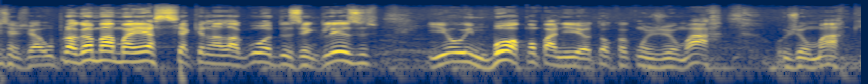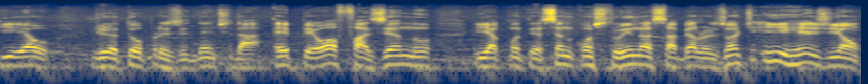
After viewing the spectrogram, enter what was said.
gente, o programa amanhece aqui na Lagoa dos Ingleses e eu em boa companhia. Eu estou com o Gilmar, o Gilmar que é o diretor-presidente da EPO, fazendo e acontecendo, construindo essa Belo Horizonte e região.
